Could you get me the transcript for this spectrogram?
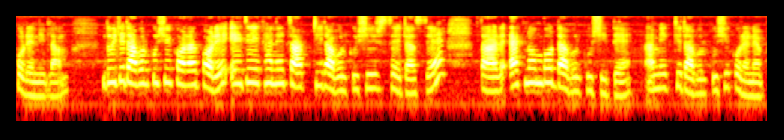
করে নিলাম। দুইটি ডাবল কুশি করার পরে এই যে এখানে চারটি ডাবল কুশির সেট আছে, তার এক নম্বর ডাবল কুশিতে আমি একটি ডাবল কুশি করে নেব।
